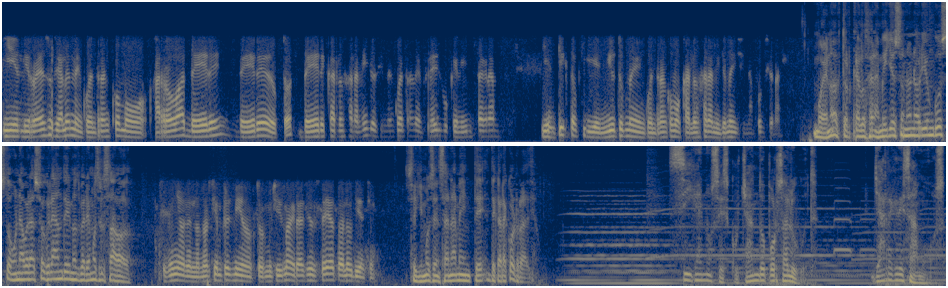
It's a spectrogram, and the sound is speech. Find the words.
Y en mis redes sociales me encuentran como arroba DR, DR de doctor, DR Carlos Jaramillo, así me encuentran en Facebook, en Instagram y en TikTok y en YouTube me encuentran como Carlos Jaramillo Medicina Funcional. Bueno, doctor Carlos Jaramillo, es un honor y un gusto, un abrazo grande y nos veremos el sábado. Sí, señor, el honor siempre es mío, doctor. Muchísimas gracias a usted y a toda la audiencia. Seguimos en Sanamente de Caracol Radio. Síganos escuchando por salud. Ya regresamos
